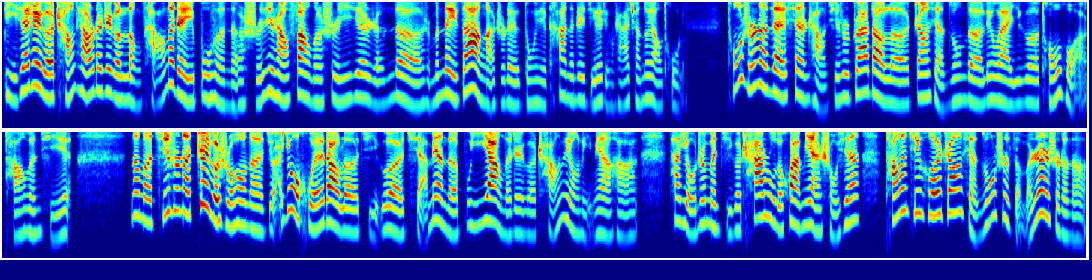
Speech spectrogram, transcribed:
底下这个长条的这个冷藏的这一部分呢，实际上放的是一些人的什么内脏啊之类的东西。看的这几个警察全都要吐了。同时呢，在现场其实抓到了张显宗的另外一个同伙唐文琪。那么其实呢，这个时候呢，就又回到了几个前面的不一样的这个场景里面哈。他有这么几个插入的画面。首先，唐文琪和张显宗是怎么认识的呢？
